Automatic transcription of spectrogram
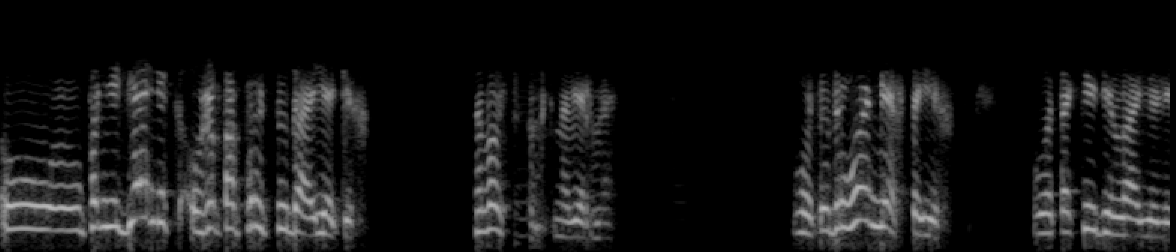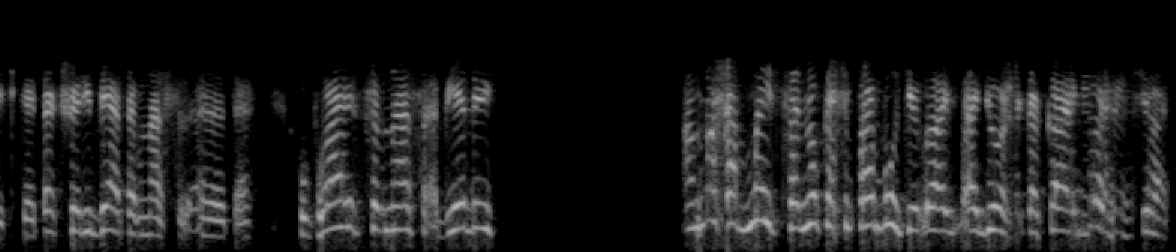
у, понедельник уже попрут туда этих. Новосибирск, наверное. Вот, и другое место их. Вот такие дела, Юлечка. Так что ребята в нас это, купаются в нас, обедают. А наш обмыться, ну-ка, пробудьте одежда, какая одежда, все.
